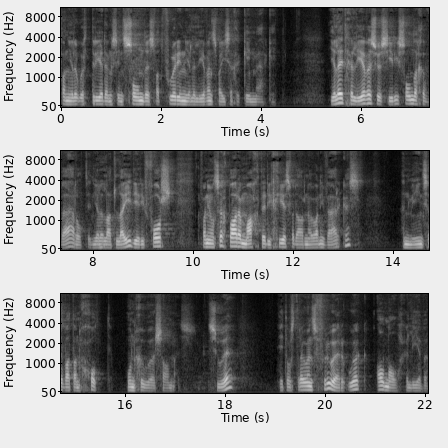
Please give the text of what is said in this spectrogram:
van julle oortredings en sondes wat voorheen julle lewenswyse gekenmerk het. Julle het gelewe soos hierdie sondige wêreld en julle laat lei deur die vors van die onsigbare magte, die gees wat daar nou aan die werk is in mense wat aan God ongehoorsaam is. So het ons trouens vroeër ook almal gelewe.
